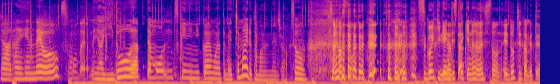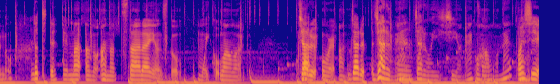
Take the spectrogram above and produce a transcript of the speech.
いや大変だよ。そうだよね。いや移動やってもう月に2回もやってめっちゃマイルたまるねじゃそう。それはそう。あ すごい気になった現実的な話そうね。えどっち貯めてんの？どっちって？えまあのアナスターアライアンスともう一個ワンワールド JAL or アナ。JAL JAL ね、うん。JAL 美味しいよねご飯もね。美味しい。い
